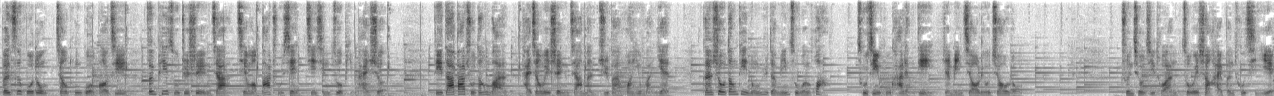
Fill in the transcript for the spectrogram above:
本次活动将通过包机分批组织摄影家前往巴楚县进行作品拍摄。抵达巴楚当晚，还将为摄影家们举办欢迎晚宴，感受当地浓郁的民族文化，促进沪喀两地人民交流交融。春秋集团作为上海本土企业，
